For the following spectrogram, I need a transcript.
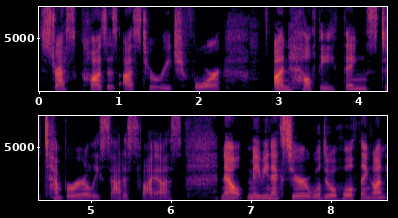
stress causes us to reach for unhealthy things to temporarily satisfy us. Now, maybe next year we'll do a whole thing on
